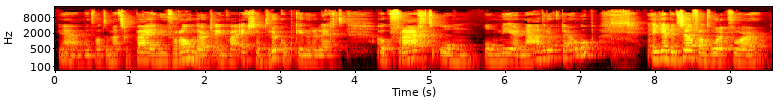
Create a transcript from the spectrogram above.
ja, met wat de maatschappij nu verandert en qua extra druk op kinderen legt, ook vraagt om, om meer nadruk daarop. En jij bent zelf verantwoordelijk voor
